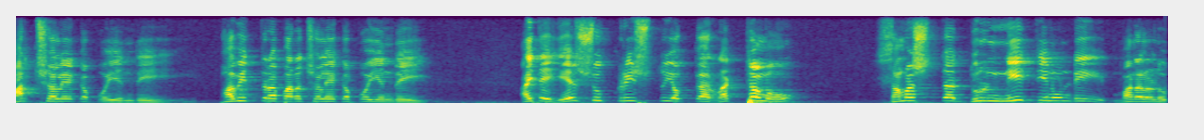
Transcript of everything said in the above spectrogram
మార్చలేకపోయింది పవిత్రపరచలేకపోయింది. అయితే యేసుక్రీస్తు యొక్క రక్తము సమస్త దుర్నీతి నుండి మనలను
